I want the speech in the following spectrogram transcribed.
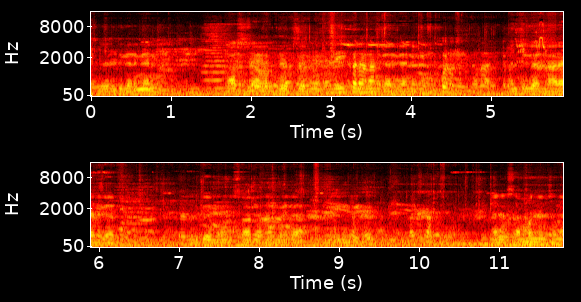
సుధారెడ్డి గారు కానీ రాష్ట్ర బోర్డు చైర్మన్ గారు కానీ మంత్రి గారు నారాయణ గారు ఇప్పటికే మూడు సార్లు దీని మీద మీటింగ్ పెట్టి దానికి సంబంధించిన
